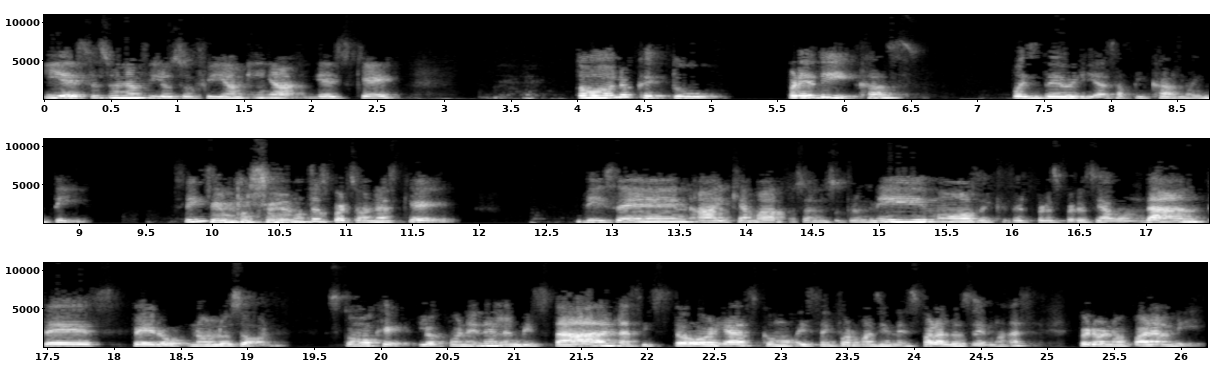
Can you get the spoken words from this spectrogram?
Y esa es una filosofía mía, y es que todo lo que tú predicas, pues deberías aplicarlo en ti. ¿Sí? 100%. Hay muchas personas que dicen hay que amarnos a nosotros mismos, hay que ser prósperos y abundantes, pero no lo son. Es como que lo ponen en el listado, en las historias, como esta información es para los demás, pero no para mí.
